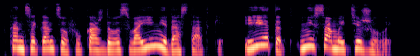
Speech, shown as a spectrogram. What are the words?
В конце концов, у каждого свои недостатки, и этот не самый тяжелый.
